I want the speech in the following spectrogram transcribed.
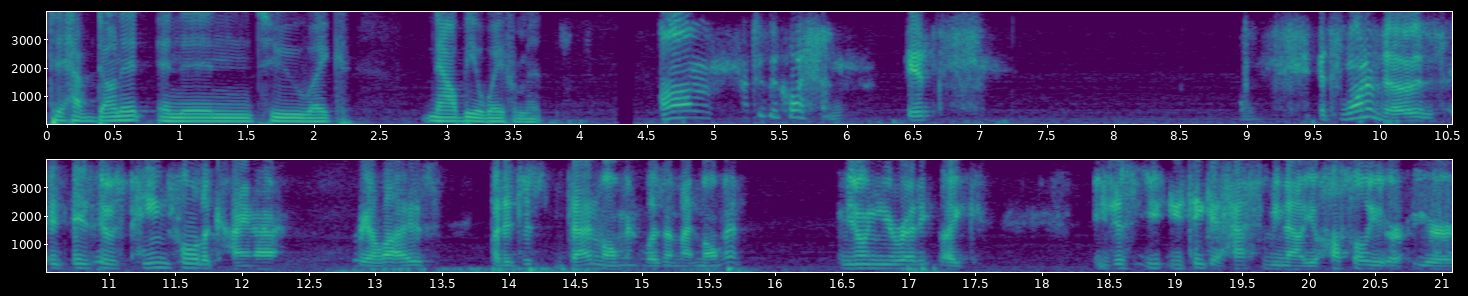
to have done it and then to like now be away from it? Um, that's a good question. It's it's one of those. It, it, it was painful to kind of realize, but it just that moment wasn't my moment. You know, when you're ready, like you just you, you think it has to be now. You hustle your your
